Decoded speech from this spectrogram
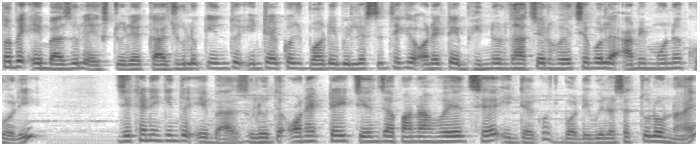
তবে এই বাসগুলো এক্সটোরিয়ার কাজগুলো কিন্তু ইন্টারকোচ বডি বিল্ডার্সের থেকে অনেকটাই ভিন্ন ধাঁচের হয়েছে বলে আমি মনে করি। যেখানে কিন্তু এই বাসগুলোতে অনেকটাই চেঞ্জ আপ আনা হয়েছে ইন্টারকোচ বডি বিল্ডার্সের তুলনায়।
